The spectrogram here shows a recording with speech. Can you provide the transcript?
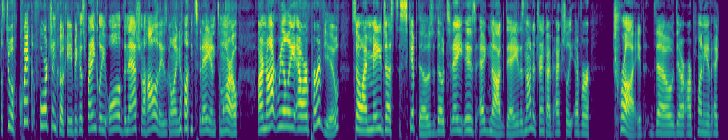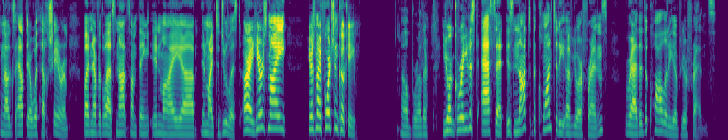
Let's do a quick fortune cookie because, frankly, all of the national holidays going on today and tomorrow are not really our purview. So I may just skip those, though today is Eggnog Day. It is not a drink I've actually ever tried, though there are plenty of eggnogs out there with Hechsherim, but nevertheless, not something in my uh, in my to do list. All right, here's my here's my fortune cookie. Oh, brother. Your greatest asset is not the quantity of your friends, rather the quality of your friends.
